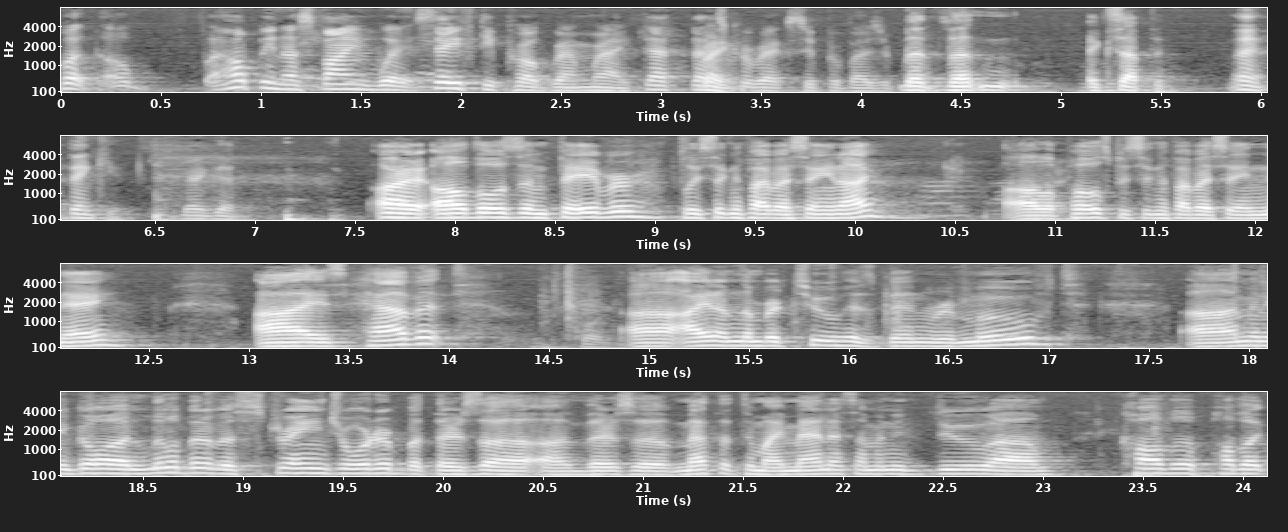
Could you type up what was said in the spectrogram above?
but uh, helping us find ways, safety program, right, that, that's Right. correct Supervisor That, Bronson. that, accepted. Thank you, very good. All right, all those in favor, please signify by saying aye. All opposed, please signify by saying nay. Ayes have it. Uh, Item number two has been removed. Uh, I'm going to go a little bit of a strange order, but there's a, a- there's a method to my madness. I'm going to do, um, call the public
